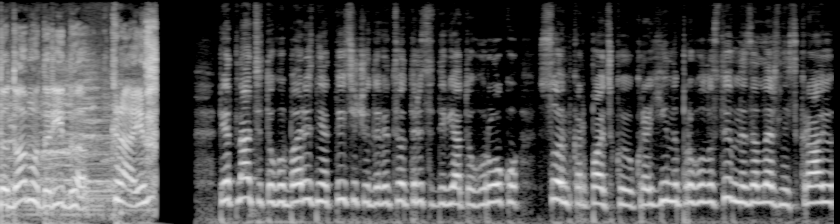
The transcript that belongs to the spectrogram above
додому до рідного краю. 15 березня 1939 року Сойм Карпатської України проголосив незалежність краю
